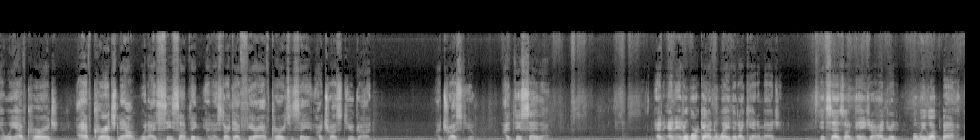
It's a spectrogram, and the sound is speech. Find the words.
And we have courage. I have courage now when I see something and I start to have fear. I have courage to say, I trust you, God. I trust you. I do say that. And, and it'll work out in a way that I can't imagine. It says on page 100 when we look back,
